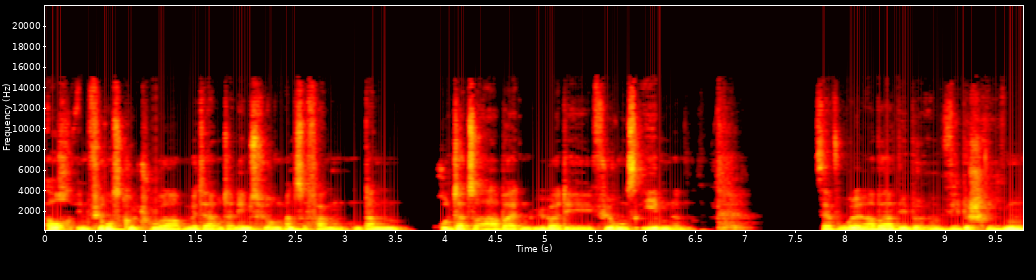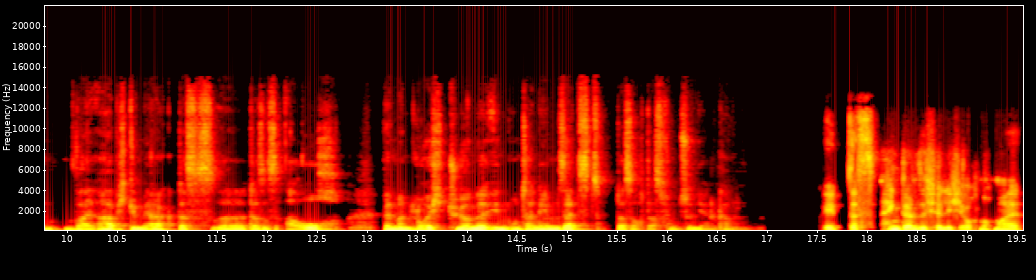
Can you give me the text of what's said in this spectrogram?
auch in Führungskultur mit der Unternehmensführung anzufangen und dann runterzuarbeiten über die Führungsebenen. Sehr wohl, aber wie, wie beschrieben, habe ich gemerkt, dass, äh, dass es auch wenn man Leuchttürme in Unternehmen setzt, dass auch das funktionieren kann. Okay, das hängt dann sicherlich auch nochmal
